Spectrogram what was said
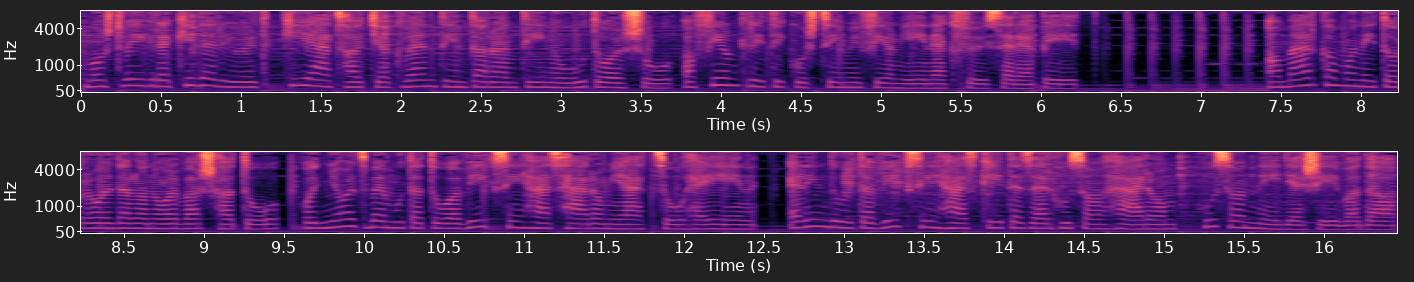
Most végre kiderült, ki játszhatja Quentin Tarantino utolsó, a Filmkritikus című filmjének főszerepét. A Márka Monitor oldalon olvasható, hogy 8 bemutató a Víg Színház 3 játszóhelyén, elindult a Víg Színház 2023-24-es évada.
